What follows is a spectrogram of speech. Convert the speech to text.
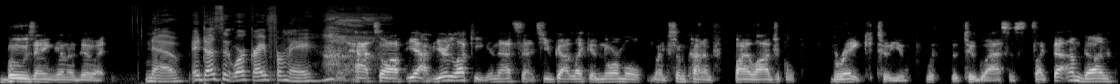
booze ain't going to do it. No, it doesn't work right for me. Hats off. Yeah, you're lucky in that sense. You've got like a normal, like some kind of biological break to you with the two glasses. It's like that. I'm done.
